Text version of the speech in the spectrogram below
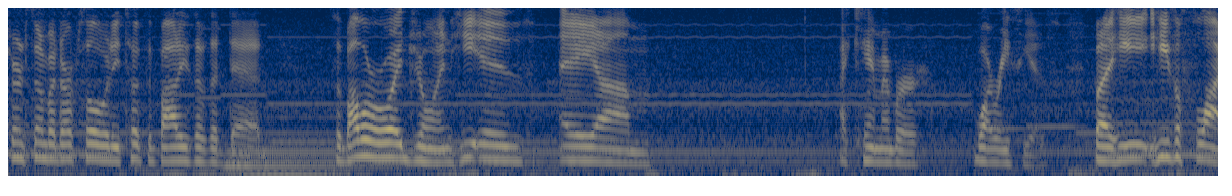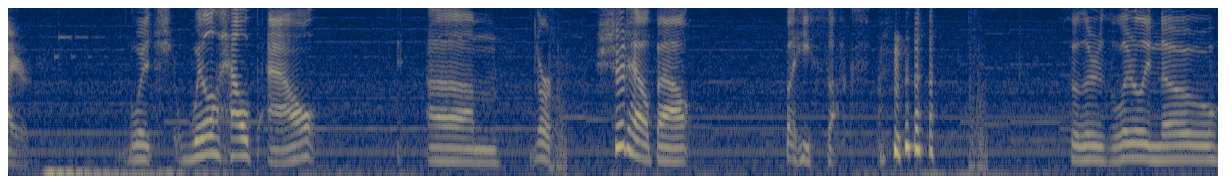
Turned stone by Dark Sol when he took the bodies of the dead. So Roy joined. He is a um I can't remember what race he is, but he he's a flyer, which will help out, um, or should help out, but he sucks. so there's literally no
